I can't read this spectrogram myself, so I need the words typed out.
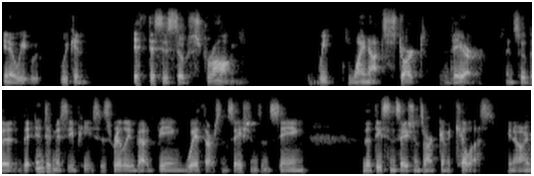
you know, we we can, if this is so strong, we why not start there? And so the the intimacy piece is really about being with our sensations and seeing that these sensations aren't going to kill us. You know, I,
